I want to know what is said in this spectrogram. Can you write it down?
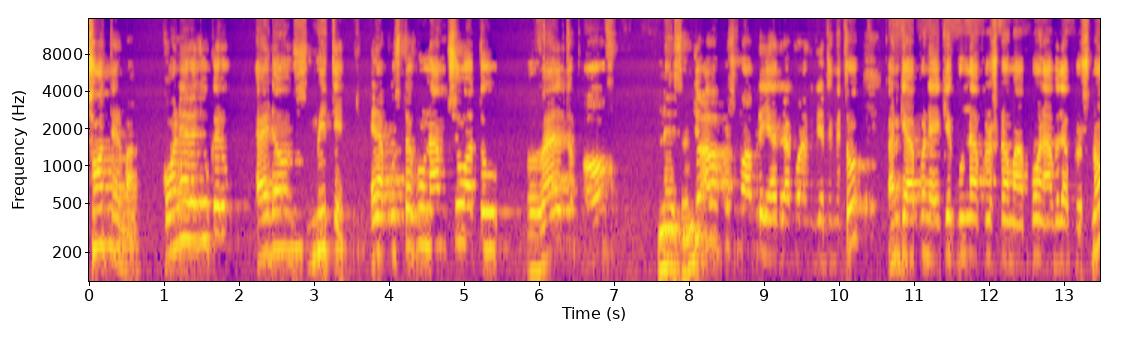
છોતેરમાં. કોને રજૂ કર્યું? એડમ સ્મિથે. એના પુસ્તકનું નામ શું હતું? વેલ્થ ઓફ નેશન જો આવા પ્રશ્નો આપણે યાદ રાખવાના વિદ્યાર્થી મિત્રો, કારણ કે આપણને એક એક ગુણના પ્રશ્નોમાં પણ આ બધા પ્રશ્નો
